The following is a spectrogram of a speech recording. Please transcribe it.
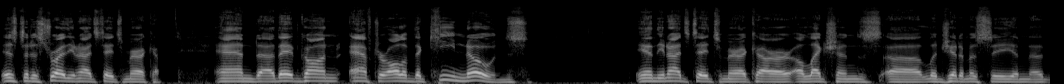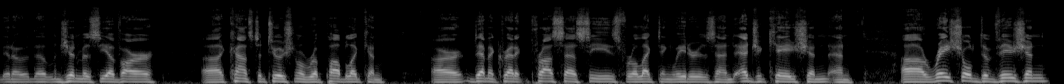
is to destroy the United States of America. And uh, they've gone after all of the key nodes in the United States of America, our elections, uh, legitimacy, and uh, you know the legitimacy of our uh, constitutional republic and our democratic processes for electing leaders and education and uh, racial division.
